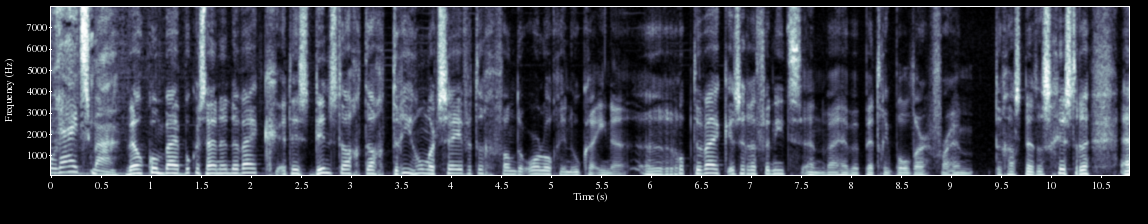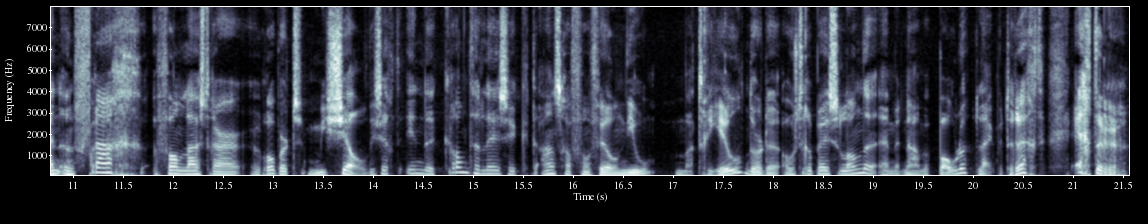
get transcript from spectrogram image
Reitsma. Welkom bij Boekenstein en de Wijk. Het is dinsdag dag 370 van de oorlog in Oekraïne. Uh, Rob de Wijk is er even niet en wij hebben Patrick Bolder voor hem de gast net als gisteren. En een vraag van luisteraar Robert Michel. Die zegt in de kranten lees ik de aanschaf van veel nieuw materieel door de Oost-Europese landen en met name Polen, lijkt me terecht. Echter,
